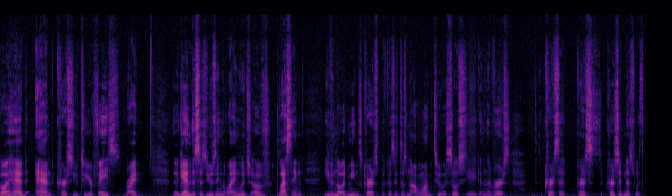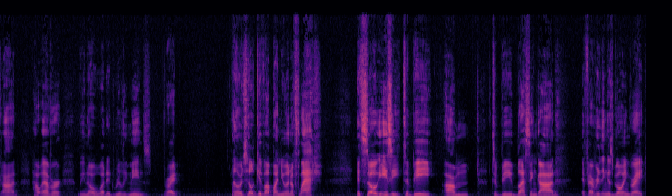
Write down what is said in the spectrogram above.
go ahead and curse you to your face, right? Again, this is using the language of blessing even though it means curse because it does not want to associate in the verse cursed, curse, cursedness with God. However, we know what it really means, right? In other words, he'll give up on you in a flash. It's so easy to be um, to be blessing God if everything is going great.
